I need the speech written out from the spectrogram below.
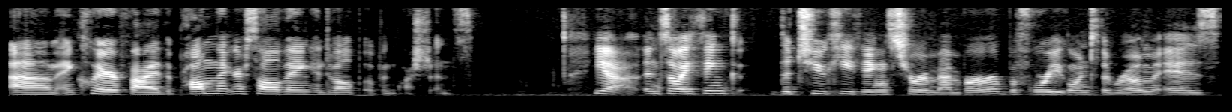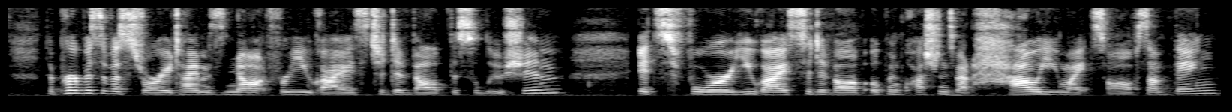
um, and clarify the problem that you're solving and develop open questions. Yeah, and so I think the two key things to remember before you go into the room is the purpose of a story time is not for you guys to develop the solution. It's for you guys to develop open questions about how you might solve something.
